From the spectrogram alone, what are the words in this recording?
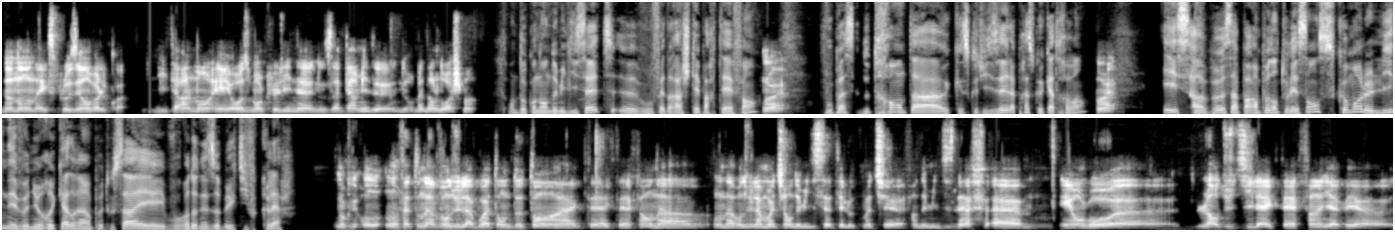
non, non, on a explosé en vol, quoi, littéralement. Et heureusement que le Lean nous a permis de nous remettre dans le droit chemin. Donc on est en 2017, euh, vous vous faites racheter par TF1. Ouais. Vous passez de 30 à, qu'est-ce que tu disais, là, presque 80. Ouais. Et ça, un peu, ça part un peu dans tous les sens. Comment le Lean est venu recadrer un peu tout ça et vous redonner des objectifs clairs? Donc, on, en fait, on a vendu la boîte en deux temps avec, avec TF1. On a, on a vendu la moitié en 2017 et l'autre moitié fin 2019. Euh, et en gros, euh, lors du deal avec TF1, il y avait euh,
